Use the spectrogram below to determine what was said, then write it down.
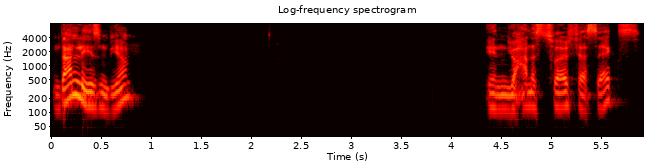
Und dann lesen wir in Johannes 12, Vers 6,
